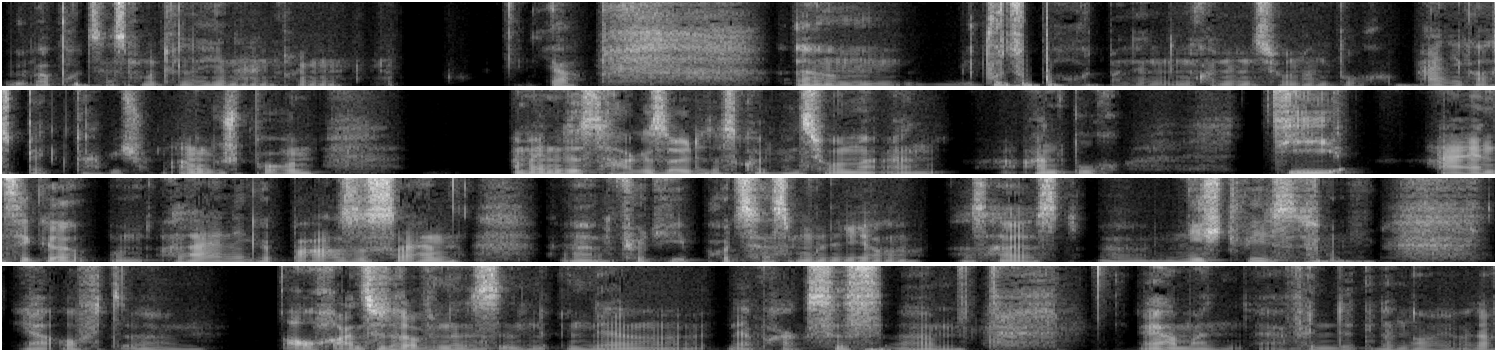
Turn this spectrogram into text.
über Prozessmodelle hineinbringen. Ja. Ähm, wozu braucht man denn ein Konventionenhandbuch? Einige Aspekte habe ich schon angesprochen. Am Ende des Tages sollte das Konventionenhandbuch die einzige und alleinige Basis sein äh, für die Prozessmodellierer. Das heißt, äh, nicht wie es ja oft ähm, auch anzutreffen ist in, in, der, in der Praxis, ähm, ja, man erfindet eine neue oder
